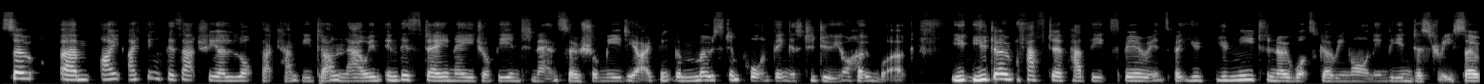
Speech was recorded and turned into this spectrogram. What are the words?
So um, I, I think there's actually a lot that can be done now in, in this day and age of the internet and social media. I think the most important thing is to do your homework. You, mm. you don't have to have had the experience, but you, you need to know what's going on in the industry. So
